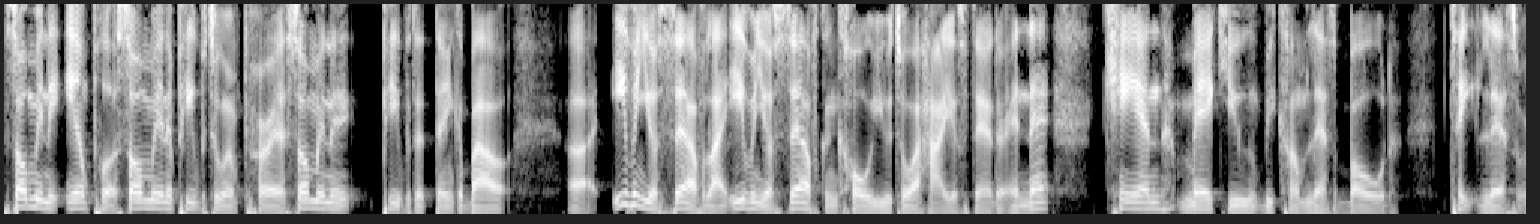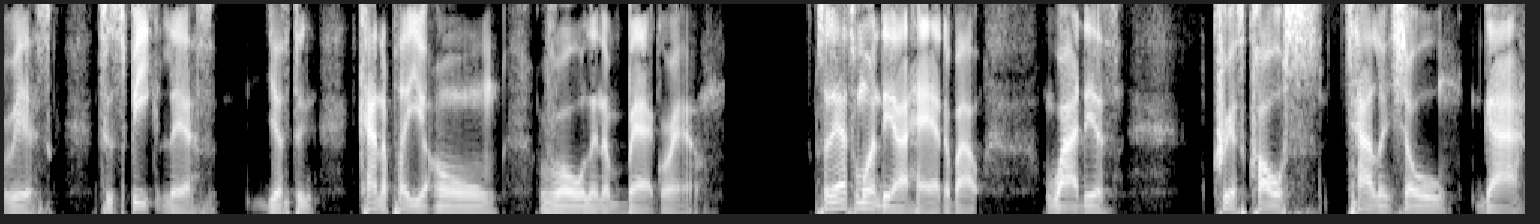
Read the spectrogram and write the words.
so many inputs, so many people to impress, so many people to think about. Uh, even yourself, like even yourself can hold you to a higher standard. And that can make you become less bold, take less risk, to speak less, just to kind of play your own role in the background. So that's one day I had about why this Kris Kross talent show guy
